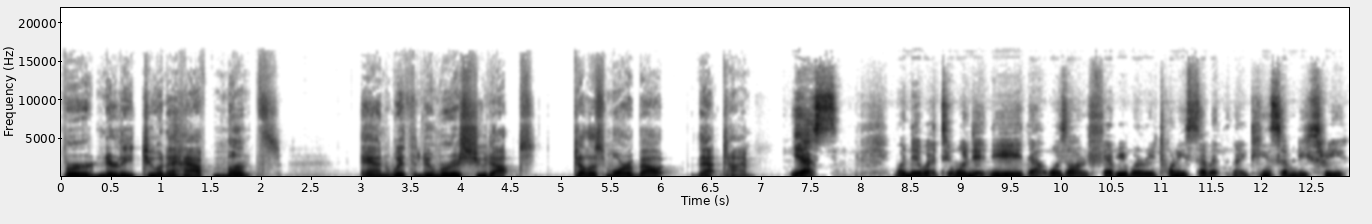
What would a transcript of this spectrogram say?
for nearly two and a half months and with numerous shootouts. Tell us more about that time. Yes, when they went to Wounded Knee, that was on February 27th, 1973.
